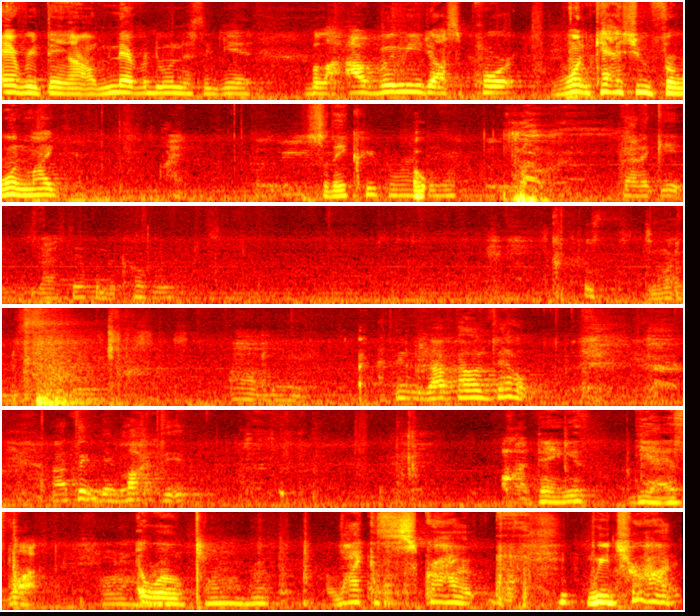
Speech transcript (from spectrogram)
everything, I'm never doing this again. But like, I really need y'all support. One cashew for one like. So they creeping right oh. there. Gotta get, gotta stay up in the cover. You might be sleeping. Oh man, I think I found out. I think they locked it. Oh dang it! Yeah, it's locked. Hold on, well, Hold on, bro. like and subscribe. we tried.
